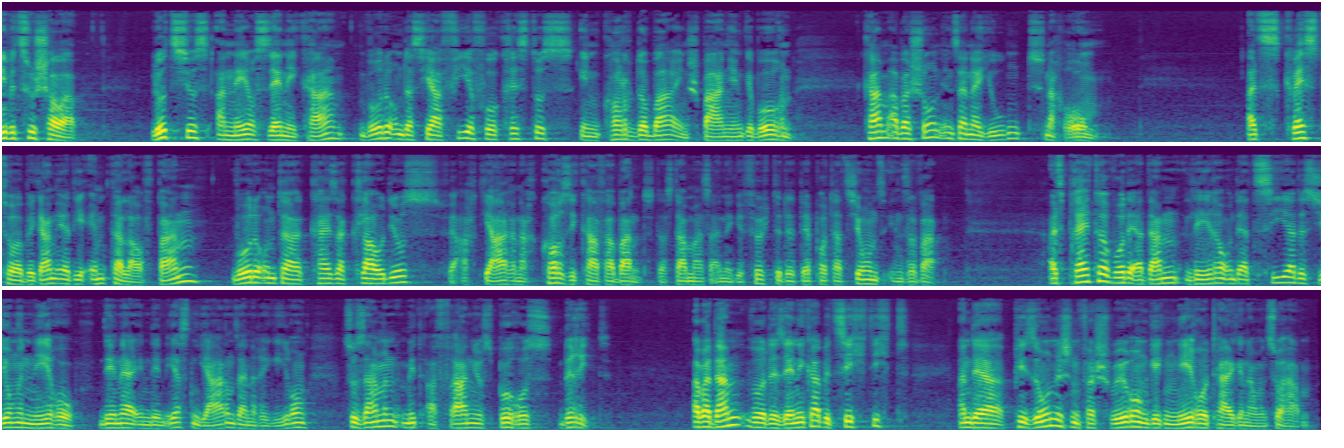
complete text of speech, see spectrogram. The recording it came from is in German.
Liebe Zuschauer, Lucius Annaeus Seneca wurde um das Jahr 4 vor Christus in Cordoba in Spanien geboren, kam aber schon in seiner Jugend nach Rom. Als Quästor begann er die Ämterlaufbahn, wurde unter Kaiser Claudius für acht Jahre nach Korsika verbannt, das damals eine gefürchtete Deportationsinsel war. Als Prätor wurde er dann Lehrer und Erzieher des jungen Nero, den er in den ersten Jahren seiner Regierung zusammen mit Afranius Burrus beriet. Aber dann wurde Seneca bezichtigt, an der pisonischen Verschwörung gegen Nero teilgenommen zu haben.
